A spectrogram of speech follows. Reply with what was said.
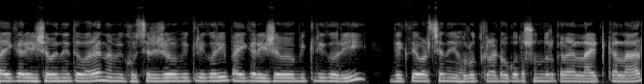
পাইকারি হিসেবে নিতে পারেন। আমি খুচরা হিসেবেও বিক্রি করি, পাইকারি হিসেবেও বিক্রি করি। দেখতে পাচ্ছেন এই হলুদ কালারটাও কত সুন্দর কালার, লাইট কালার।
